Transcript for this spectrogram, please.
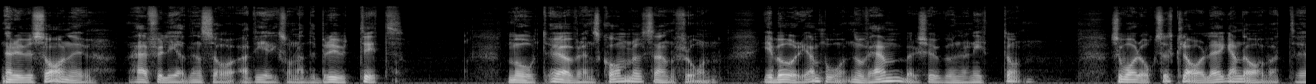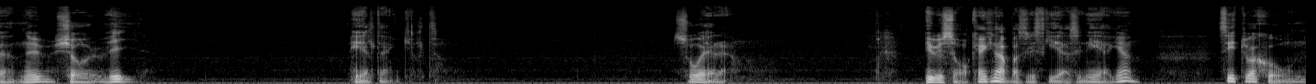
när USA nu här förleden sa att Ericsson hade brutit mot överenskommelsen från i början på november 2019 så var det också ett klarläggande av att eh, nu kör vi. Helt enkelt. Så är det. USA kan knappast riskera sin egen situation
